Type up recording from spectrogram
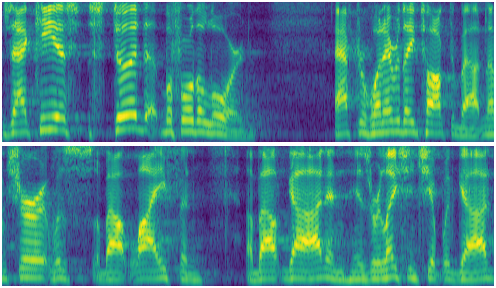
Zacchaeus stood before the Lord after whatever they talked about, and I'm sure it was about life and about God and his relationship with God.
